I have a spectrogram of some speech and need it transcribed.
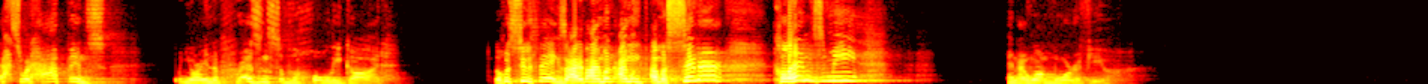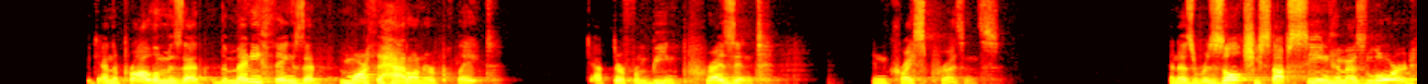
That's what happens when you're in the presence of the holy God. Those two things I'm, I'm, I'm, I'm a sinner Cleanse me, and I want more of you. Again, the problem is that the many things that Martha had on her plate kept her from being present in Christ's presence. And as a result, she stopped seeing him as Lord.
